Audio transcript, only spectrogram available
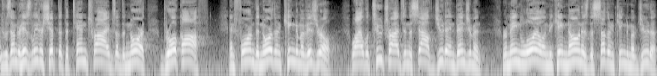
It was under his leadership that the ten tribes of the north broke off and formed the northern kingdom of Israel, while the two tribes in the south, Judah and Benjamin, remained loyal and became known as the southern kingdom of Judah.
